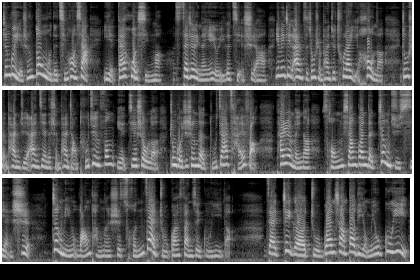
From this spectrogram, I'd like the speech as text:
珍贵野生动物的情况下，也该获刑吗？在这里呢，也有一个解释哈，因为这个案子终审判决出来以后呢，终审判决案件的审判长涂俊峰也接受了中国之声的独家采访，他认为呢，从相关的证据显示，证明王鹏呢是存在主观犯罪故意的。在这个主观上，到底有没有故意？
